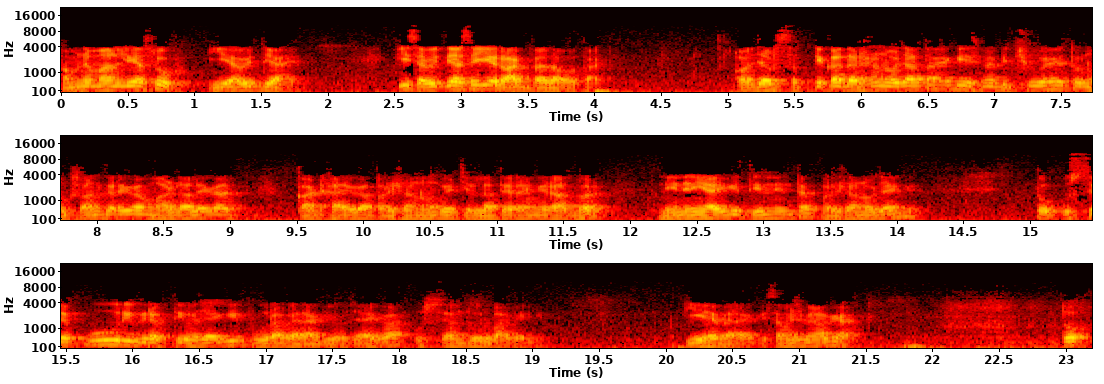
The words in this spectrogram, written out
हमने मान लिया सुख। ये अविद्या है। इस अविद्या से ये राग पैदा होता है। और जब सत्य का दर्शन हो जाता है कि इसमें बिच्छू है तो नुकसान करेगा, मार डालेगा, काट खाएगा, परेशान होंगे, चिल्लाते रहेंगे रात भर नींद नहीं आएगी, तीन दिन तक परेशान हो जाएँगे। तो उससे पूरी विरक्ति हो जाएगी, पूरा वैराग्य हो जाएगा, उससे हम दूर भागेंगे। ये है वैराग्य। समझ में आ गया? तो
